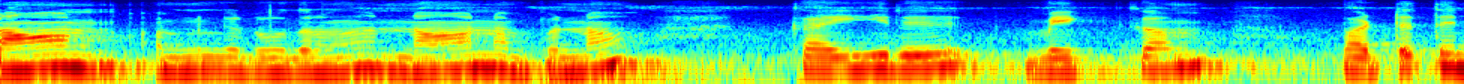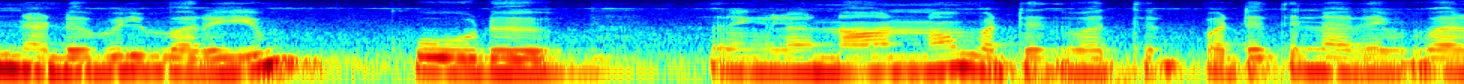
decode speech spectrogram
நான் அப்படிங்கிறது கொடுத்துருங்க நான் அப்படின்னா கயிறு வெக்கம் வட்டத்தின் நடுவில் வரையும் கோடு. சரிங்களா? நான்னா வட்ட வட்ட வட்டத்தில் நிறைய வர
